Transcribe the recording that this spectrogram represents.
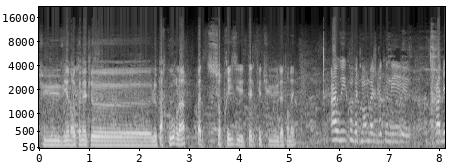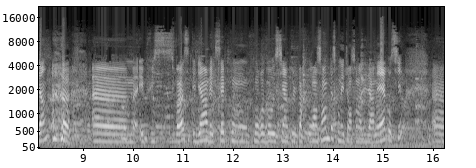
Tu viens de reconnaître le, le parcours là, pas de surprise, il est tel que tu l'attendais Ah oui complètement, bah, je le connais très bien. et puis voilà, c'était bien avec Seb qu'on revoit aussi un peu le parcours ensemble parce qu'on était ensemble l'année dernière aussi. Euh,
